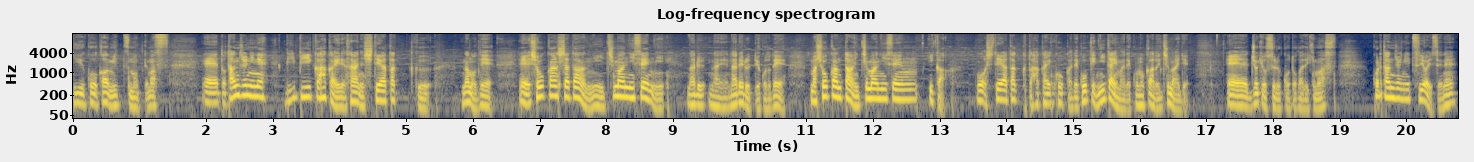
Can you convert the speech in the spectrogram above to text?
いう効果を3つ持ってます。えっ、と、単純にね、BP 化破壊でさらに指定アタックなので、えー召喚したターンに1万2000になるななれるということで、まあ、召喚ターン1万2000以下を指定アタックと破壊効果で合計2体までこのカード1枚で、えー除去することができます。これ単純に強いですよね。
